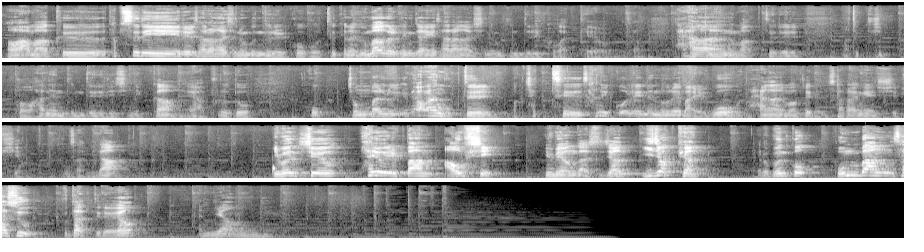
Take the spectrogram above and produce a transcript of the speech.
어, 아마 그 Top 3를 사랑하시는 분들일 거고 특히나 음악을 굉장히 사랑하시는 분들일 것 같아요. 그래서 다양한 음악들을 듣고 싶어 하는 분들이시니까 예, 앞으로도 꼭 정말로 유명한 곡들 막 차트 상위권에 있는 노래 말고 다양한 음악들 계속 사랑해 주십시오. 감사합니다. 이번 주 화요일 밤 9시 유명 가수전 이적편 여러분 꼭 본방사수 부탁드려요. 안녕.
